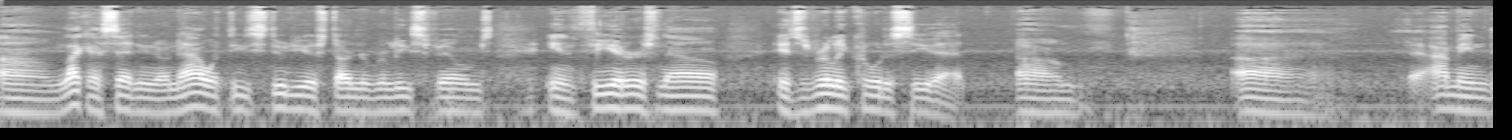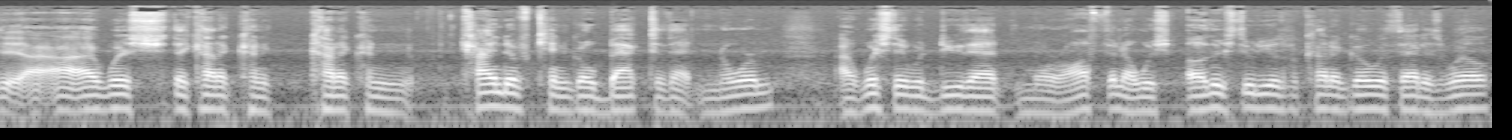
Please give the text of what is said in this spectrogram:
Um, like I said, you know, now with these studios starting to release films in theaters now, it's really cool to see that. Um, uh, I mean, I, I wish they kind of, kind of, kind of, can, kind of can go back to that norm I wish they would do that more often. I wish other studios would kind of go with that as well.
